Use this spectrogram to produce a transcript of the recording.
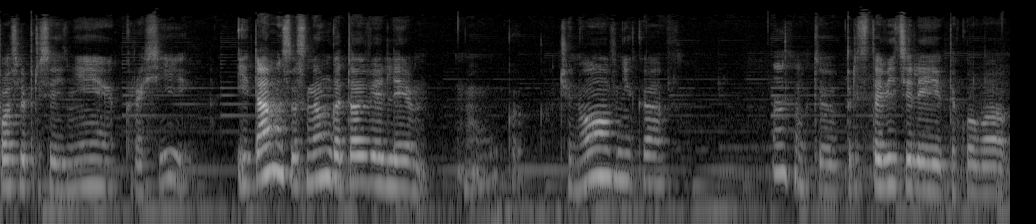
после присоединения к России. И там в основном готовили ну, как чиновников, Мгм. вот, э, представителей такого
